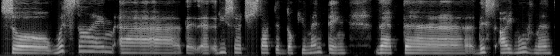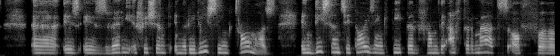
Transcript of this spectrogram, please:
So, with time, uh, the uh, research started documenting that uh, this eye movement uh, is, is very efficient in releasing traumas, in desensitizing people from the aftermaths of uh,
